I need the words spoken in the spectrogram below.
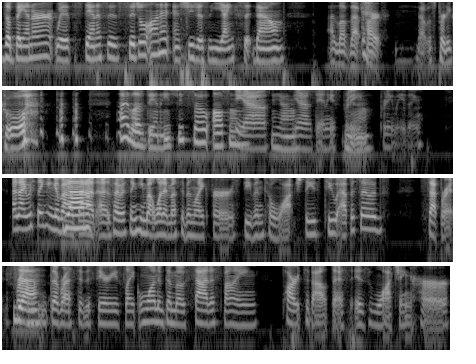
the banner with Stannis's sigil on it, and she just yanks it down. I love that part. that was pretty cool. I love Dany. She's so awesome. Yeah. Yeah. Yeah, Dany's pretty Yeah. pretty amazing. And I was thinking about Yeah, that as I was thinking about what it must have been like for Stephen to watch these two episodes separate from Yeah. the rest of the series. Like one of the most satisfying parts about this is watching her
